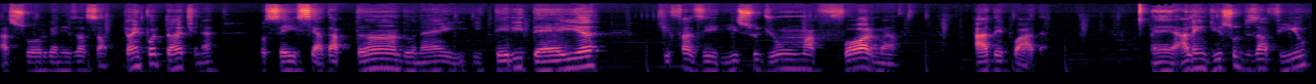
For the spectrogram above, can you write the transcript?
a sua organização. Então é importante, né? você ir se adaptando, né, e, e ter ideia de fazer isso de uma forma adequada. É, além disso, o desafio,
